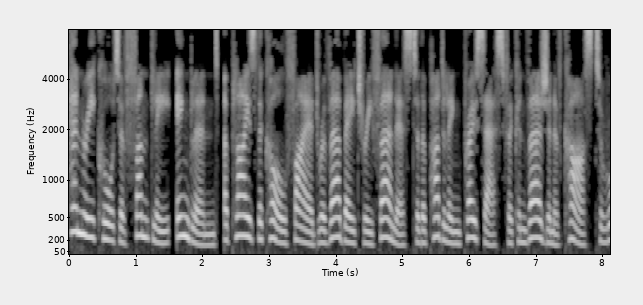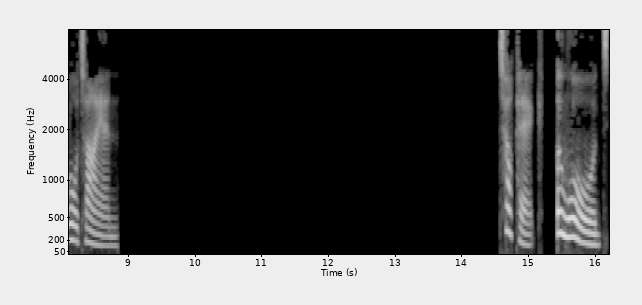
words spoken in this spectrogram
Henry Cort of Funtley, England, applies the coal-fired reverberatory furnace to the puddling process for conversion of cast to wrought iron. Topic: Awards.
